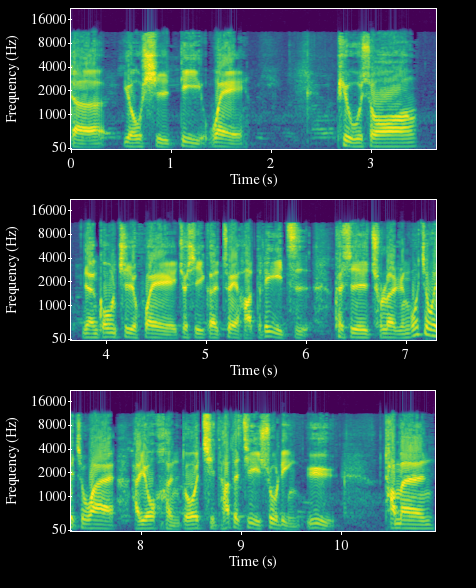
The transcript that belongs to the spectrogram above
的优势地位。譬如说。人工智慧就是一个最好的例子。可是除了人工智慧之外，还有很多其他的技术领域，他们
